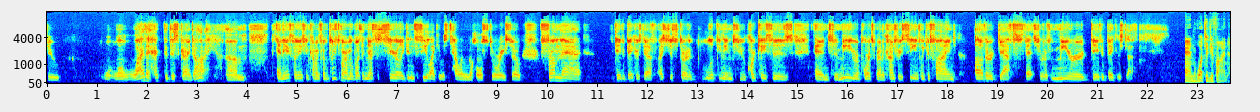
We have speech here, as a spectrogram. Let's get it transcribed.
to well, why the heck did this guy die? Um, and the explanation coming from the police department wasn't necessarily didn't feel like it was telling the whole story. So from that, David Baker's death, I just started looking into court cases and to media reports around the country, seeing if we could find other deaths that sort of mirrored David Baker's death. And what did you find?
